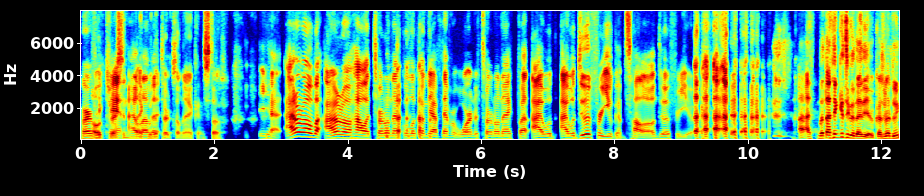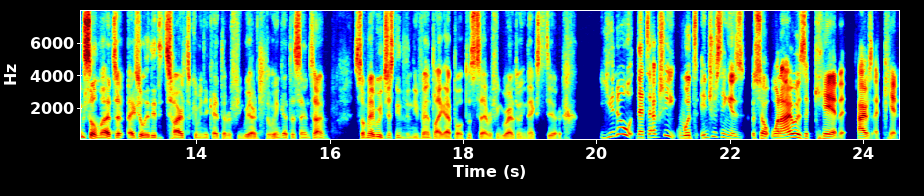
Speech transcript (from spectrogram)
Perfect. I'll dress man. in black with it. a turtleneck and stuff. Yeah, I don't know about I don't know how a turtleneck will look on me. I've never worn a turtleneck, but I will I will do it for you, Gonzalo. I'll do it for you. I, but I think it's a good idea because we're doing so much. Actually, it's hard to communicate everything we are doing at the same time. So maybe we just need an event like Apple to say everything we are doing next year. You know, that's actually what's interesting is so when I was a kid, I was a kid.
